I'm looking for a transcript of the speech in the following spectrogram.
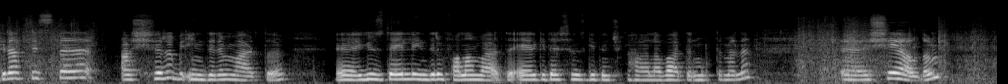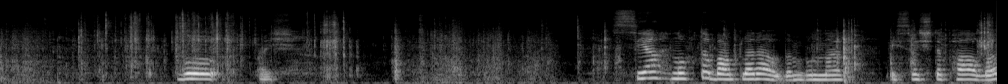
Gratis'te aşırı bir indirim vardı. Ee, %50 indirim falan vardı. Eğer giderseniz gidin çünkü hala vardır muhtemelen. Ee, şey aldım. Bu ay, siyah nokta bantları aldım. Bunlar İsveç'te pahalı.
